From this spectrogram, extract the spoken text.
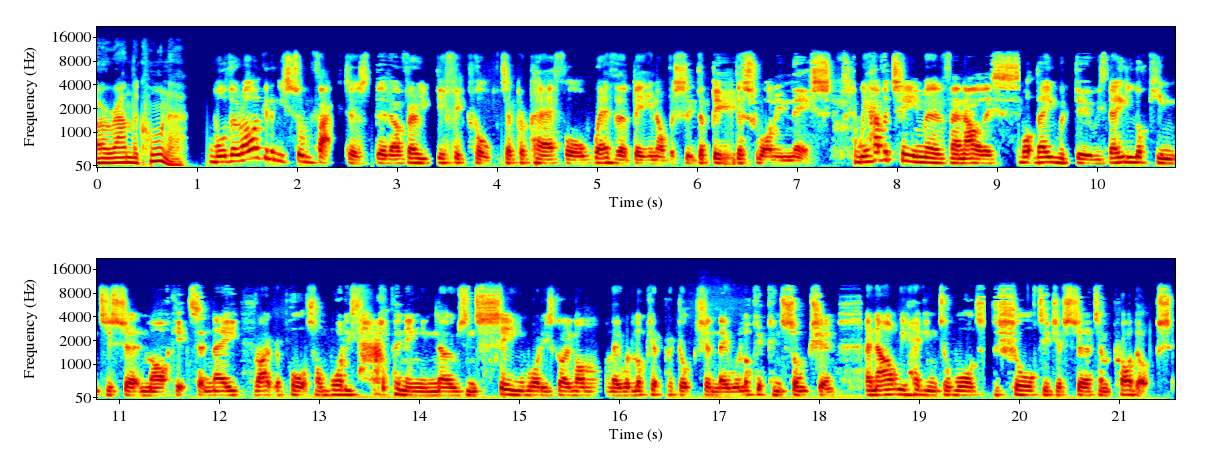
are around the corner? Well, there are going to be some factors that are very difficult to prepare for, weather being obviously the biggest one in this. We have a team of analysts. What they would do is they look into certain markets and they write reports on what is happening in those and see what is going on. They would look at production, they would look at consumption, and are we heading towards the shortage of certain products?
